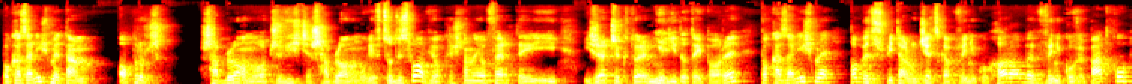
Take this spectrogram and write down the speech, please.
Pokazaliśmy tam oprócz szablonu, oczywiście szablonu, mówię w cudzysłowie, określonej oferty i, i rzeczy, które mieli do tej pory, pokazaliśmy pobyt w szpitalu dziecka w wyniku choroby, w wyniku wypadku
